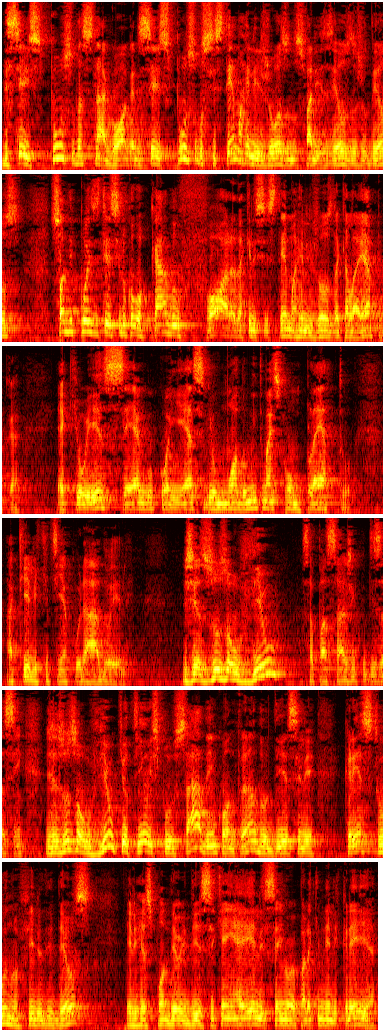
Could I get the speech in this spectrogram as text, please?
de ser expulso da sinagoga, de ser expulso do sistema religioso dos fariseus, dos judeus, só depois de ter sido colocado fora daquele sistema religioso daquela época, é que o ex-cego conhece de um modo muito mais completo aquele que tinha curado ele. Jesus ouviu, essa passagem diz assim: Jesus ouviu que o tinham expulsado e encontrando-o, disse-lhe: Crês tu no Filho de Deus? Ele respondeu e disse: Quem é ele, Senhor, para que nele creia?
